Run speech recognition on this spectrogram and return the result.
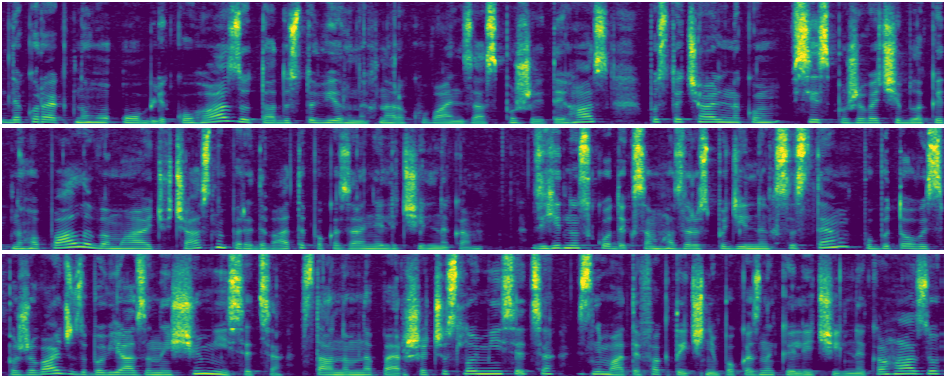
Для коректного обліку газу та достовірних нарахувань за спожитий газ постачальником всі споживачі блакитного палива мають вчасно передавати показання лічильника. Згідно з кодексом газорозподільних систем, побутовий споживач зобов'язаний щомісяця станом на перше число місяця знімати фактичні показники лічильника газу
